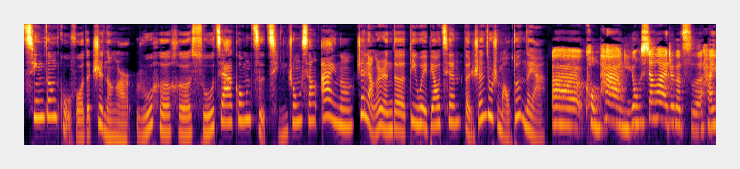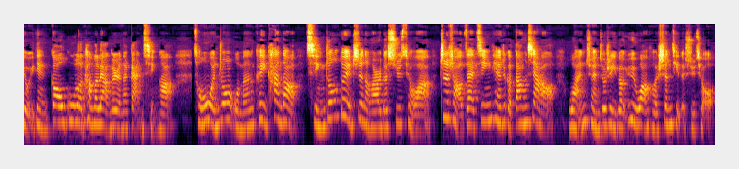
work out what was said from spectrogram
青灯古佛的智能儿如何和俗家公子秦钟相爱呢？这两个人的地位标签本身就是矛盾的呀。啊，恐怕你用“相爱”这个词还有一点高估了他们两个人的感情啊。从文中我们可以看到，秦钟对智能儿的需求啊，至少在今天这个当下啊，完全就是一个欲望和身体的需求。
